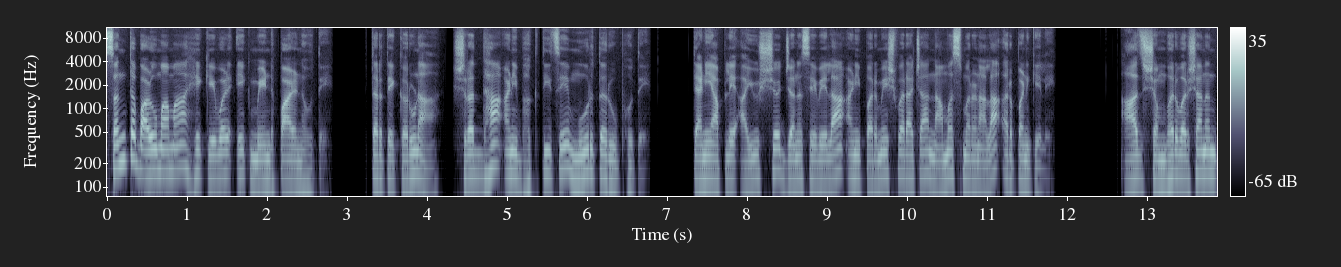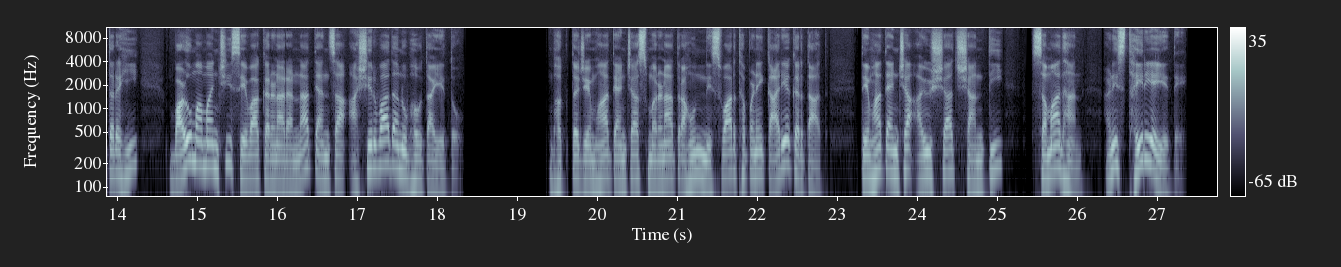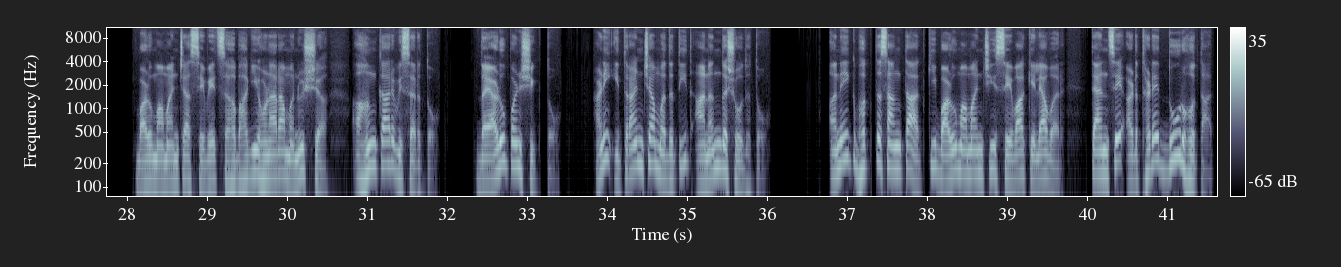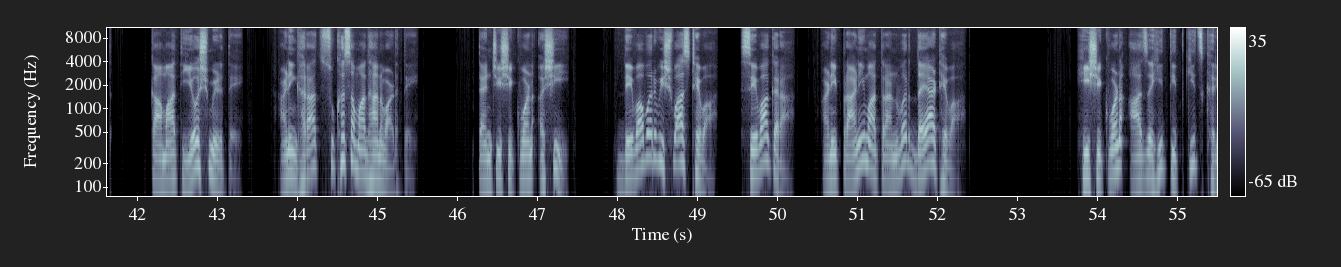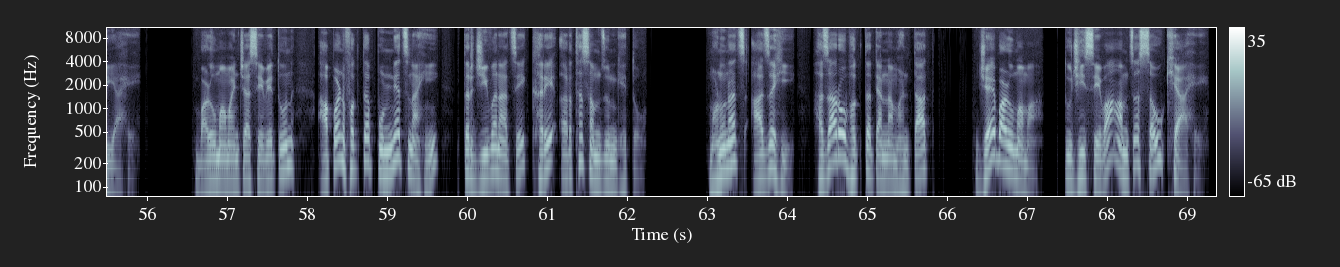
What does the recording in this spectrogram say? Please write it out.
संत बाळूमामा हे केवळ एक मेंढपाळ नव्हते तर ते करुणा श्रद्धा आणि भक्तीचे मूर्त रूप होते. त्यांनी आपले आयुष्य जनसेवेला आणि परमेश्वराच्या नामस्मरणाला अर्पण केले. आज शंभर वर्षानंतरही बाळूमामांची सेवा करणाऱ्यांना त्यांचा आशीर्वाद अनुभवता येतो. भक्त जेव्हा त्यांच्या स्मरणात राहून निस्वार्थपणे कार्य करतात तेव्हा त्यांच्या आयुष्यात शांती समाधान आणि स्थैर्य येते. बाळूमामांच्या सेवेत सहभागी होणारा मनुष्य अहंकार विसरतो दयाळूपण शिकतो आणि इतरांच्या मदतीत आनंद शोधतो. अनेक भक्त सांगतात की बाळूमामांची सेवा केल्यावर त्यांचे अडथळे दूर होतात कामात यश मिळते आणि घरात सुखसमाधान वाढते. त्यांची शिकवण अशी देवावर विश्वास ठेवा सेवा करा आणि प्राणीमात्रांवर दया ठेवा. ही शिकवण आजही तितकीच खरी आहे. बाळूमामांच्या सेवेतून आपण फक्त पुण्यच नाही तर जीवनाचे खरे अर्थ समजून घेतो. म्हणूनच आजही हजारो भक्त त्यांना म्हणतात जय बाळूमामा तुझी सेवा आमचं सौख्य आहे.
